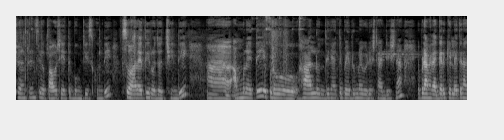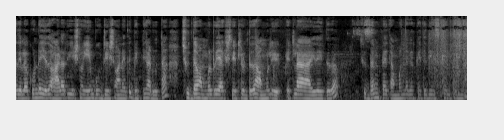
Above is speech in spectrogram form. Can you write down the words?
చూడండి ఫ్రెండ్స్ పౌచ్ అయితే బుక్ చేసుకుంది. సో అదైతే ఈరోజు వచ్చింది. అమ్ములైతే ఇప్పుడు హాల్ ఉంది. నేనైతే బెడ్రూమ్లో వీడియో స్టార్ట్ చేసిన. ఇప్పుడు ఆమె దగ్గరికి వెళ్ళి అయితే నాకు తెలియకుండా ఏదో ఆర్డర్ చేసినావు ఏం బుక్ చేసినావు అని అయితే గట్టిగా అడుగుతా. చూద్దాం అమ్ముల రియాక్షన్ ఎట్లుంటుందో అమ్ములు ఎట్లా ఇదవుతుందో చూద్దాం. ఇప్పుడైతే అమ్ముల దగ్గరికి అయితే తీసుకెళ్తున్నా.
